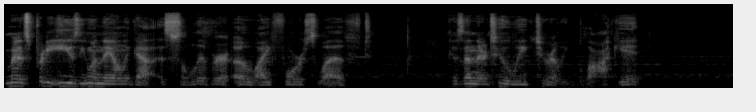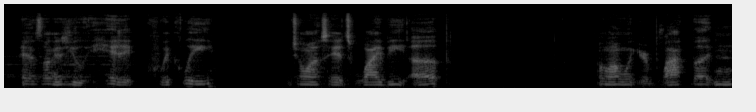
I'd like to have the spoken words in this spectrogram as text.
But it's pretty easy when they only got a sliver of life force left because then they're too weak to really block it. And as long as you hit it quickly, which I want to say it's YB up, along with your block button,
